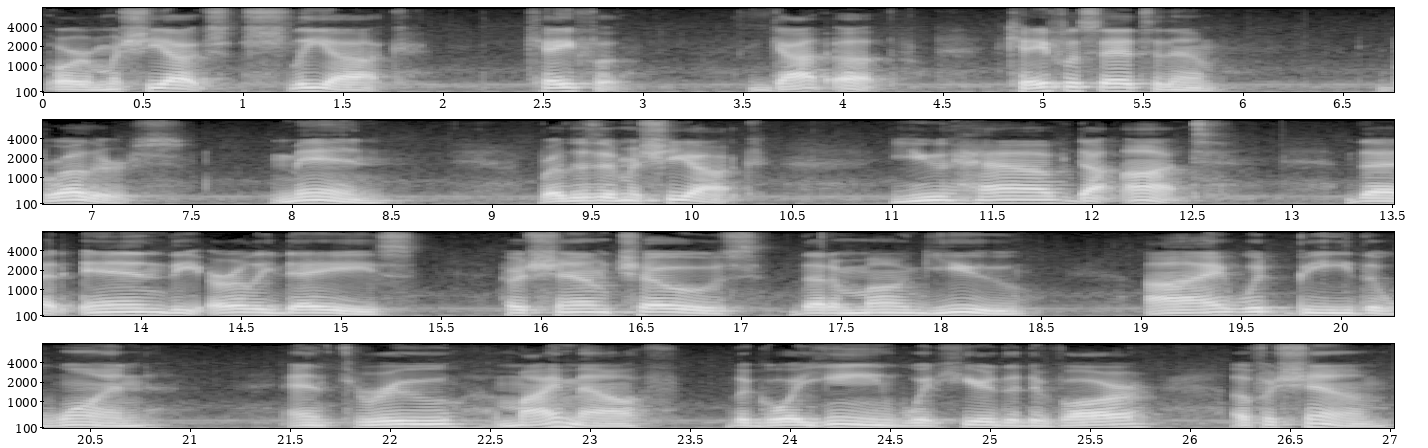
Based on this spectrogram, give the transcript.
or Mashiach's Shliach, Kepha, got up, Kepha said to them, Brothers, men, brothers of Mashiach, you have da'at that in the early days Hashem chose that among you I would be the one, and through my mouth the Goyim would hear the Devar of Hashem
